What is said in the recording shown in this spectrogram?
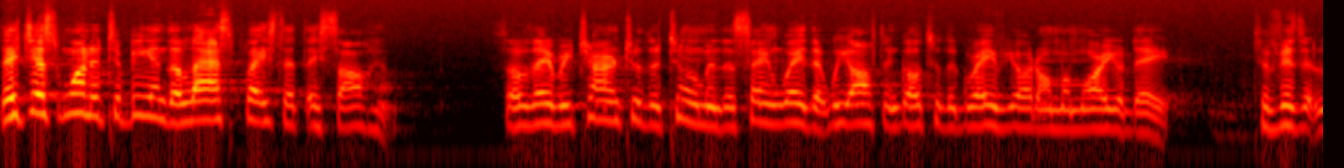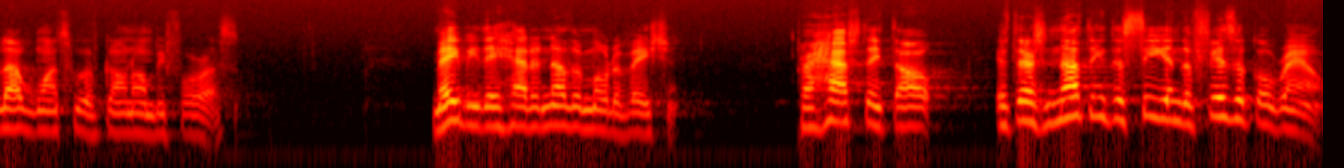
They just wanted to be in the last place that they saw him. So they returned to the tomb in the same way that we often go to the graveyard on Memorial Day to visit loved ones who have gone on before us. Maybe they had another motivation. Perhaps they thought if there's nothing to see in the physical realm,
